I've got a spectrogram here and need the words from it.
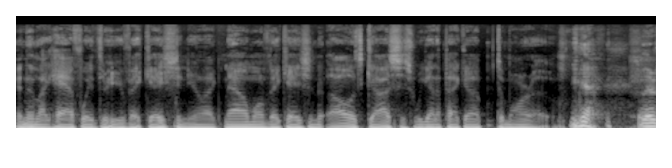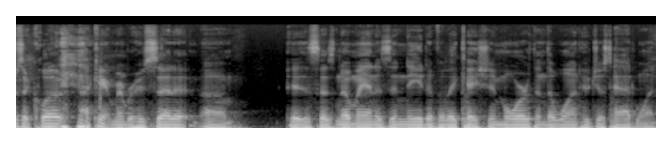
and then like halfway through your vacation you're like now i'm on vacation oh it's gosh it's, we got to pack up tomorrow Yeah. There's a quote. I can't remember who said it. Um, it says, "No man is in need of a vacation more than the one who just had one."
